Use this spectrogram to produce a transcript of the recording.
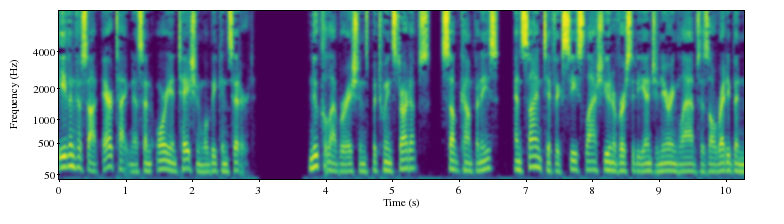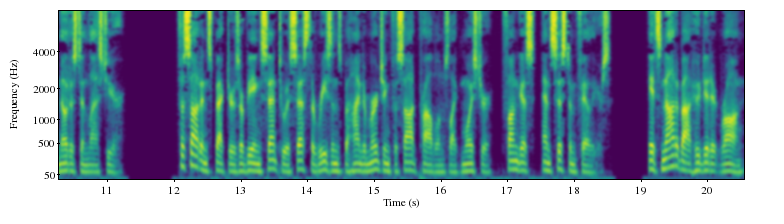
Even facade airtightness and orientation will be considered. New collaborations between startups, sub-companies, and scientific C/university engineering labs has already been noticed in last year. Facade inspectors are being sent to assess the reasons behind emerging facade problems like moisture, fungus, and system failures. It's not about who did it wrong,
